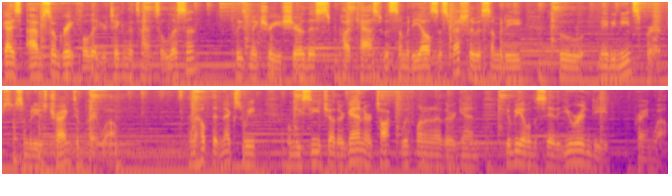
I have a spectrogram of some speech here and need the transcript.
Guys, I'm so grateful that you're taking the time to listen. Please make sure you share this podcast with somebody else, especially with somebody who maybe needs prayers, somebody who's trying to pray well. And I hope that next week, when we see each other again or talk with one another again, you'll be able to say that you were indeed praying well.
